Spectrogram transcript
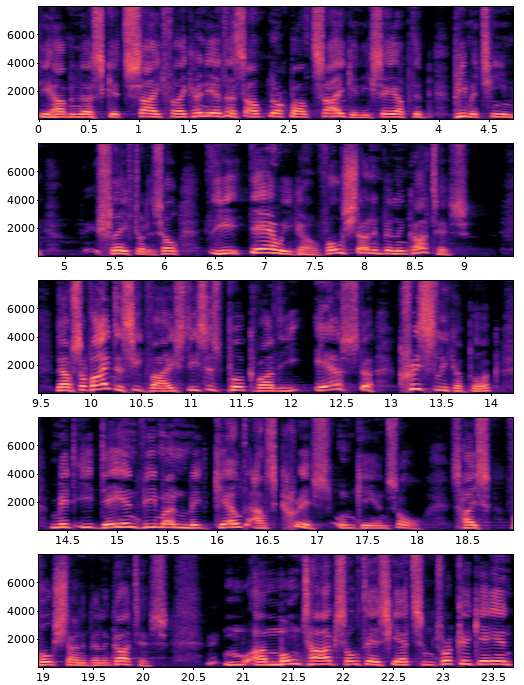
die haben das gezeigt, vielleicht könnt ihr das auch noch mal zeigen. Ich sehe, ob das Beamer-Team schläft oder so. Die, there we go. Wohlstand im Willen Gottes. Now, soweit es ich weiß, dieses Buch war die erste christliche Buch mit Ideen, wie man mit Geld als Christ umgehen soll. Das heißt, Wohlstand im Willen Gottes. Am Montag sollte es jetzt zum Drucker gehen,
